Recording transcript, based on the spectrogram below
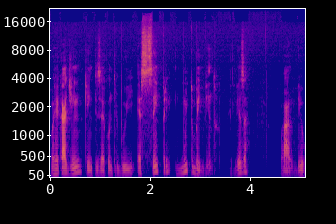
o recadinho, quem quiser contribuir é sempre muito bem-vindo, beleza? Valeu!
